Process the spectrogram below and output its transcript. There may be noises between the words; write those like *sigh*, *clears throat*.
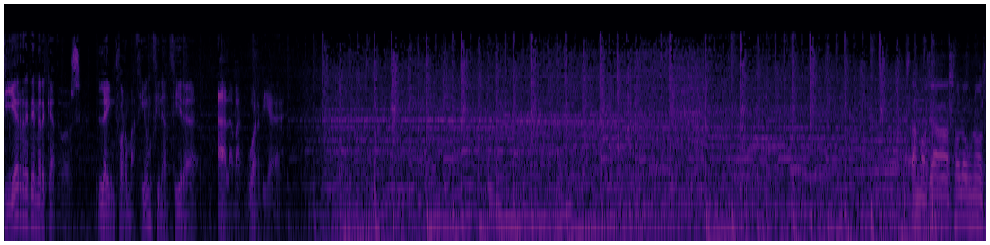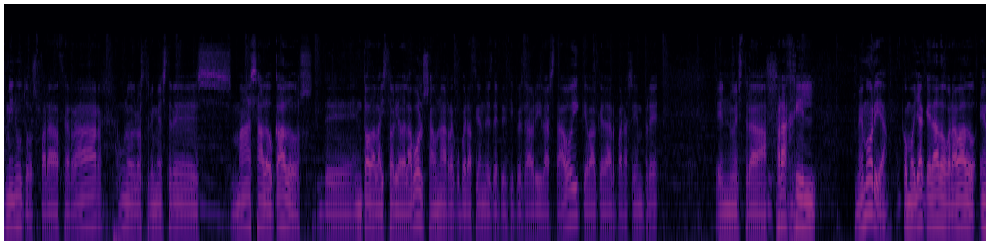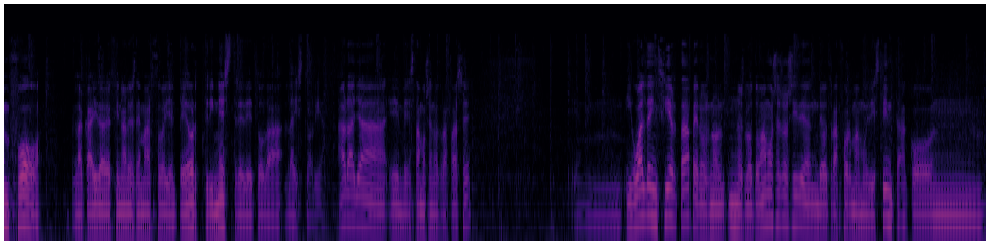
Cierre de mercados. La información financiera a la vanguardia. Estamos ya solo unos minutos para cerrar uno de los trimestres más alocados de, en toda la historia de la bolsa. Una recuperación desde principios de abril hasta hoy que va a quedar para siempre en nuestra frágil memoria. Como ya ha quedado grabado en fuego la caída de finales de marzo y el peor trimestre de toda la historia. Ahora ya eh, estamos en otra fase Em, igual de incierta, pero nos, lo tomamos, eso sí, de, otra forma muy distinta, con,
